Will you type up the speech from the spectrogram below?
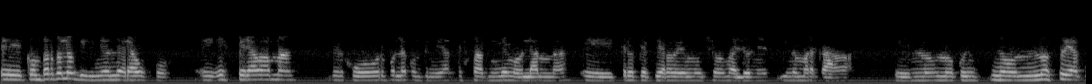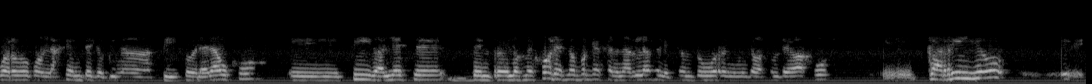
Eh, comparto la opinión de Araujo. Eh, esperaba más del jugador por la continuidad que está en Holanda. Eh, creo que pierde muchos balones y no marcaba. Eh, no, no, no, no estoy de acuerdo con la gente que opina así sobre Araujo. Eh, sí, Galese dentro de los mejores, no porque en general la selección tuvo rendimiento bastante bajo. Eh, Carrillo, eh,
